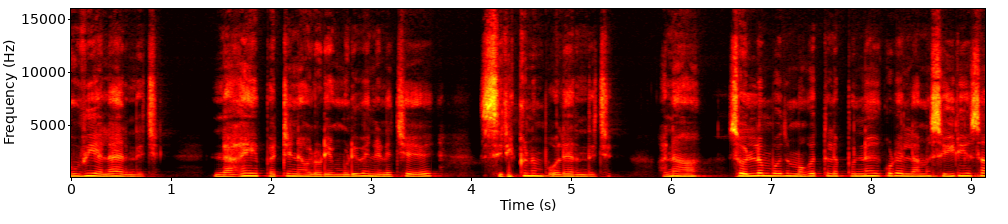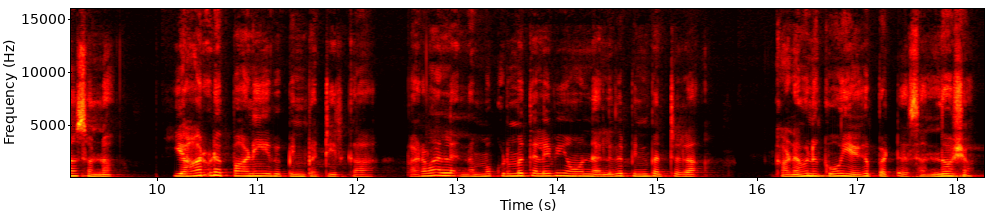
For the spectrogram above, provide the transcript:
குவியெல்லாம் இருந்துச்சு. நகையை பற்றின அவளுடைய முடிவை நினச்சி சிரிக்கணும் போல இருந்துச்சு. ஆனால் சொல்லும்போது முகத்தில் புன்னகை கூட இல்லாமல் சீரியஸாக சொன்னான் யாரோட பாணியை இவ பின்பற்றியிருக்கா? பரவாயில்ல நம்ம குடும்ப தலைவியும் நல்லதை பின்பற்றுறா. கணவனுக்கோ ஏகப்பட்ட சந்தோஷம்.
